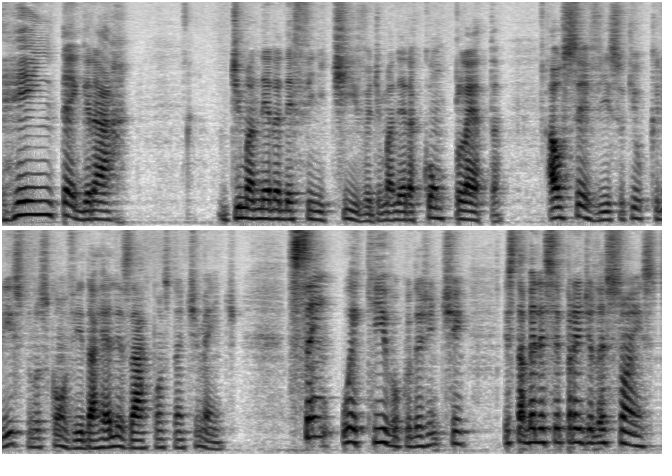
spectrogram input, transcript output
reintegrar de maneira definitiva, de maneira completa, ao serviço que o Cristo nos convida a realizar constantemente. Sem o equívoco da gente estabelecer predileções.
